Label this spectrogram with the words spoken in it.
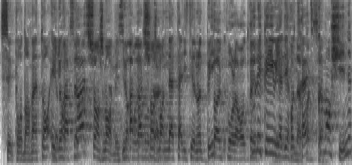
c'est pour dans 20 ans, et il n'y aura pas de changement. Ah, Il n'y aura pas de changement de natalité dans notre pays. Pas pour la retraite. Tous les pays où il y a des retraites, comme en Chine,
